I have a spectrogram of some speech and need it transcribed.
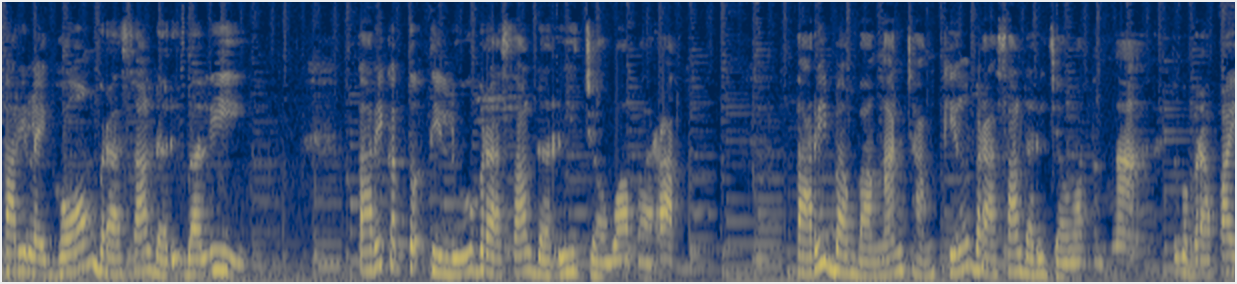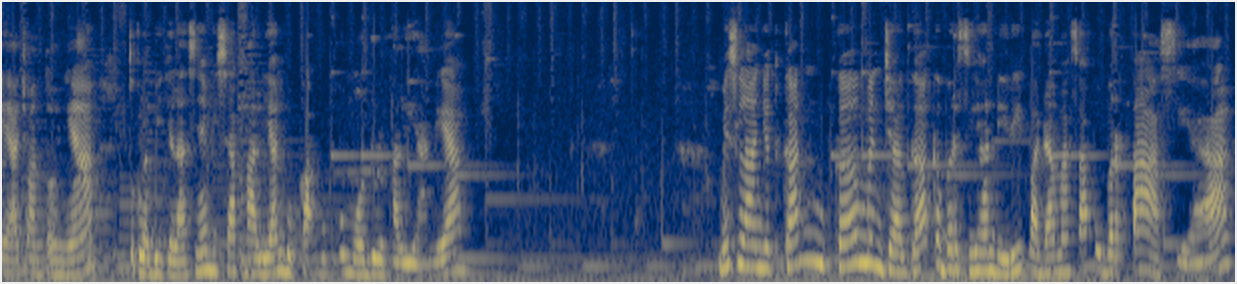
Tari legong berasal dari Bali. Tari ketuk tilu berasal dari Jawa Barat. Tari bambangan cangkil berasal dari Jawa Tengah. Itu beberapa ya contohnya. Untuk lebih jelasnya bisa kalian buka buku modul kalian ya. Miss lanjutkan ke menjaga kebersihan diri pada masa pubertas ya.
